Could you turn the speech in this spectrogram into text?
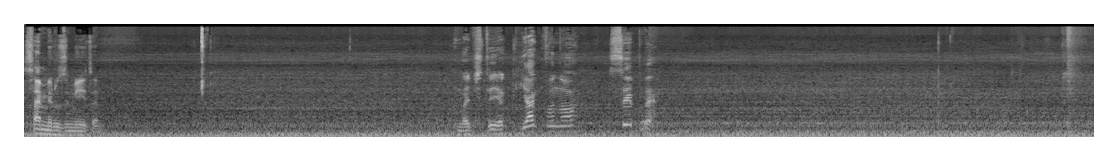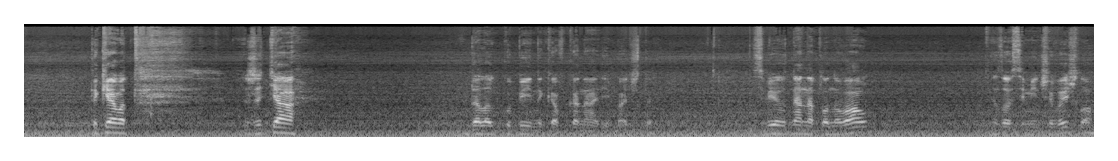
Самі розумієте. Бачите, як, як воно сипле. Таке от життя далекобійника в Канаді, бачите. Собі одне напланував, зовсім інше вийшло.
